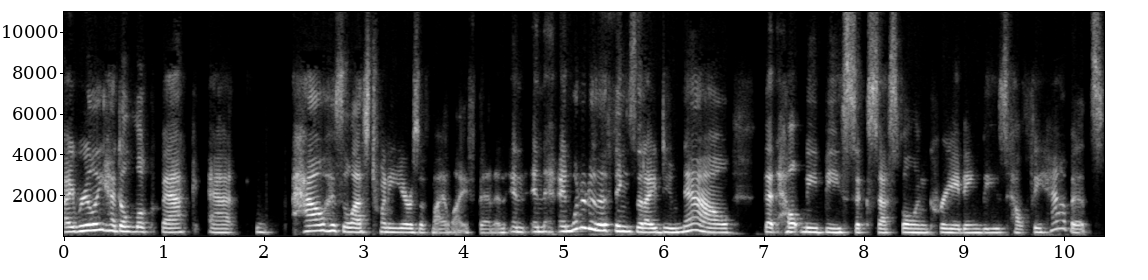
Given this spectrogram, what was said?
i really had to look back at how has the last 20 years of my life been? And, and, and, and what are the things that i do now that help me be successful in creating these healthy habits?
